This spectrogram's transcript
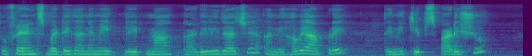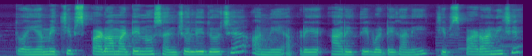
તો ફ્રેન્ડ્સ, બટેકાને મેં એક પ્લેટમાં કાઢી લીધા છે અને હવે આપણે તેની ચિપ્સ પાડીશું. તો અહીંયા મેં ચિપ્સ પાડવા માટેનો સંચો લીધો છે અને આપણે આ રીતે બટેકાની ચિપ્સ પાડવાની છે.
